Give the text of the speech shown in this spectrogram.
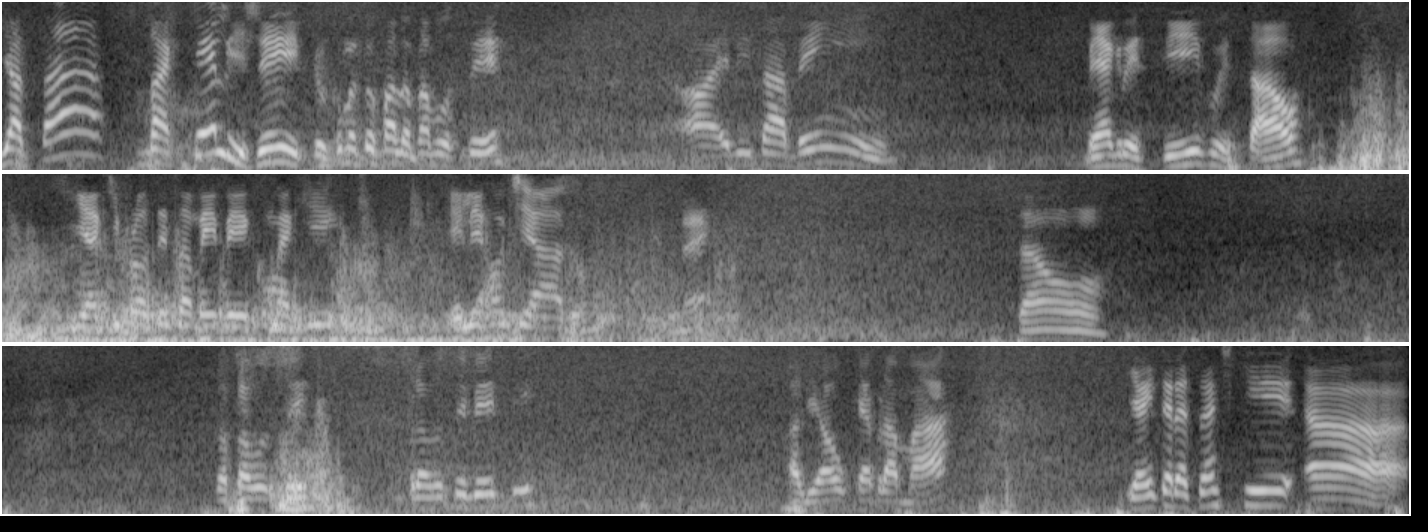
já tá daquele jeito, como eu tô falando para você. Ó, ele tá bem, bem agressivo e tal. E aqui para você também ver como é que ele é rodeado, né? Então, Só para você, para você ver se ali ó, o quebra-mar. E é interessante que a,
